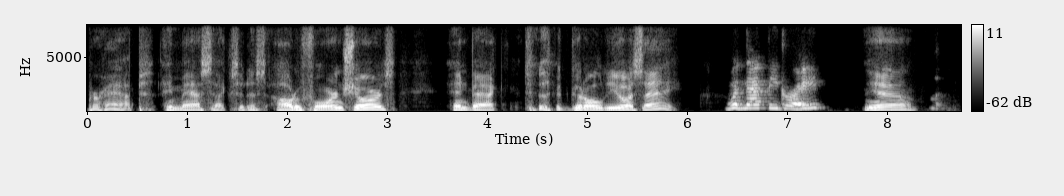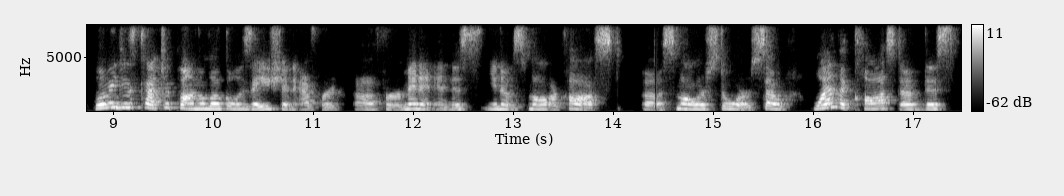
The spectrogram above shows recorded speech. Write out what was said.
perhaps a mass exodus out of foreign shores and back to the good old USA. Wouldn't that be great? Yeah. Let me just touch upon the localization effort uh, for a minute and this, you know, smaller cost, uh, smaller stores. So one of the cost of this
